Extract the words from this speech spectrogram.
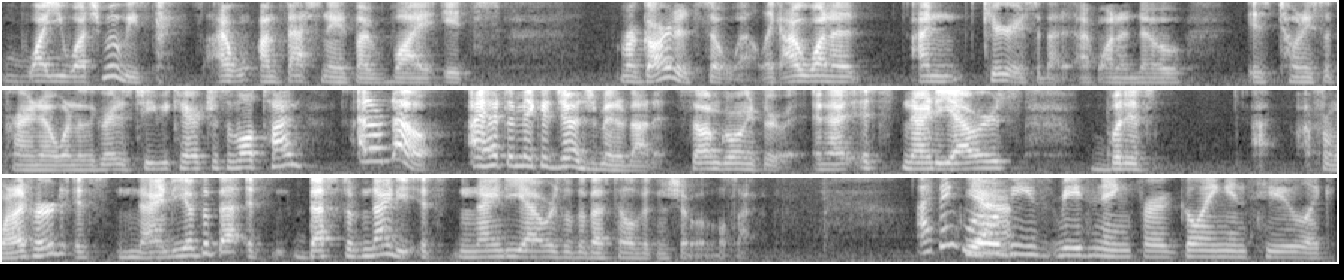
why you watch movies. I, I'm fascinated by why it's regarded so well. Like I want to. I'm curious about it. I want to know is Tony Soprano one of the greatest TV characters of all time? I don't know. I have to make a judgment about it, so I'm going through it. And I, it's 90 hours, but it's uh, from what I've heard, it's 90 of the best. It's best of 90. It's 90 hours of the best television show of all time. I think Yeah. Willoughby's reasoning for going into like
